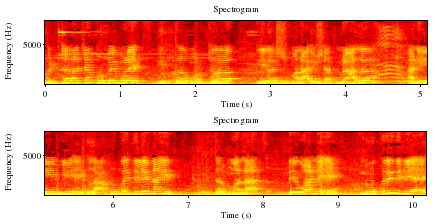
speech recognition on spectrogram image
विठ्ठलाच्या कृपेमुळेच इतकं मोठं यश मला आयुष्यात मिळालं. आणि मी एक लाख रुपये दिले नाहीत तर मलाच देवाने नोकरी दिली आहे.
